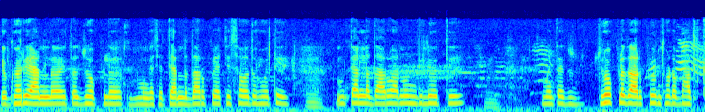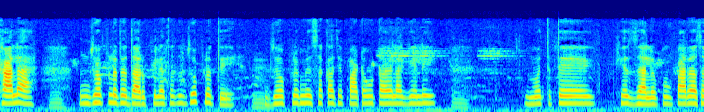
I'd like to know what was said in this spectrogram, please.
ते घरी आणलं इथं झोपलं मग अशी त्यांना दारू प्यायची सवय होती. मग त्यांना दारू आणून दिली होती. मग ते झोपलं दारू पिऊन थोडं भात खाला. झोपलं तर दारू पिला तर झोपलं ते. झोपलं मी सकाळचे पाट उठावायला गेली. मग ते हेच झालं असं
